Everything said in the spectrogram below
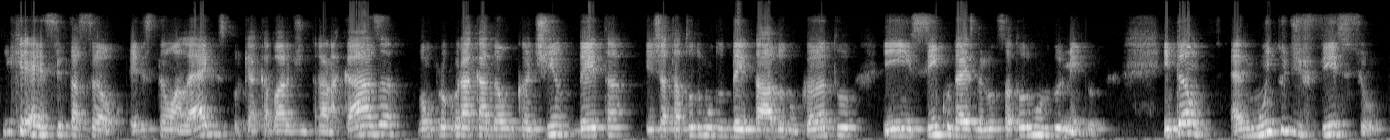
o que que é excitação? Eles estão alegres porque acabaram de entrar na casa, vão procurar cada um cantinho, deita e já está todo mundo deitado no canto e em 5, 10 minutos está todo mundo dormindo. Então, é muito difícil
